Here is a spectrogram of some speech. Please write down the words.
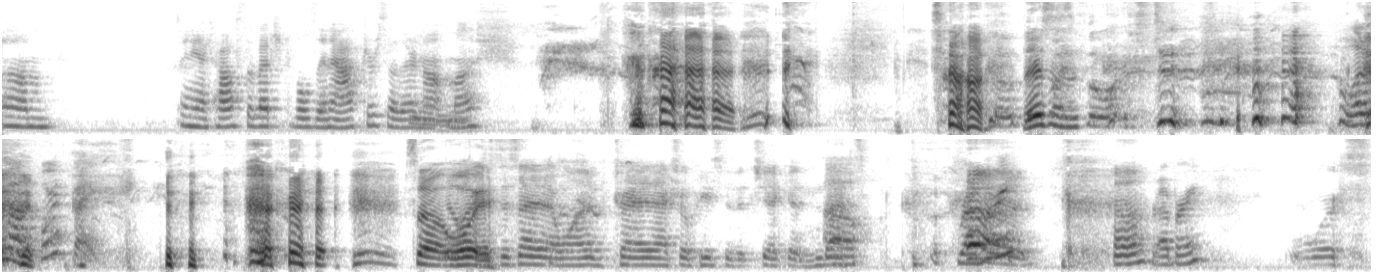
Um, and yeah, toss the vegetables in after so they're not mush. so this is the worst. What about a fourth bite? so No, I just decided I wanted to try an actual piece of the chicken. That's Rubbery? Huh? Rubbery? Worse.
